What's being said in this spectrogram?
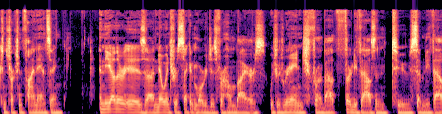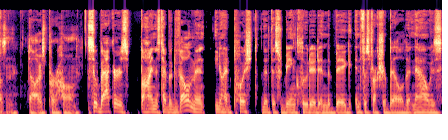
construction financing. And the other is uh, no interest second mortgages for home buyers, which would range from about 30,000 to $70,000 per home. So backers behind this type of development, you know, had pushed that this would be included in the big infrastructure bill that now is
